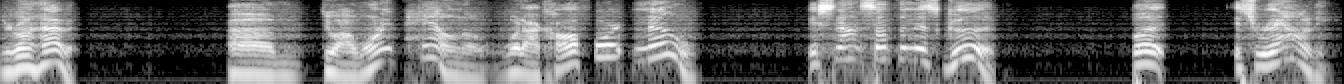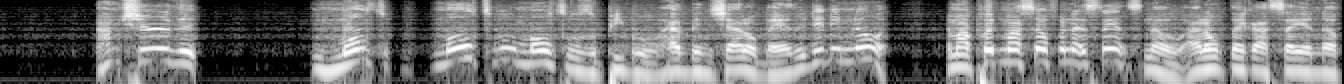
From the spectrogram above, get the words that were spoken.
You're going to have it. Um, do I want it? Hell no. Would I call for it? No. It's not something that's good, but it's reality. I'm sure that multiple, multiple, multiples of people have been shadow banned. They didn't even know it. Am I putting myself in that stance? No, I don't think I say enough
